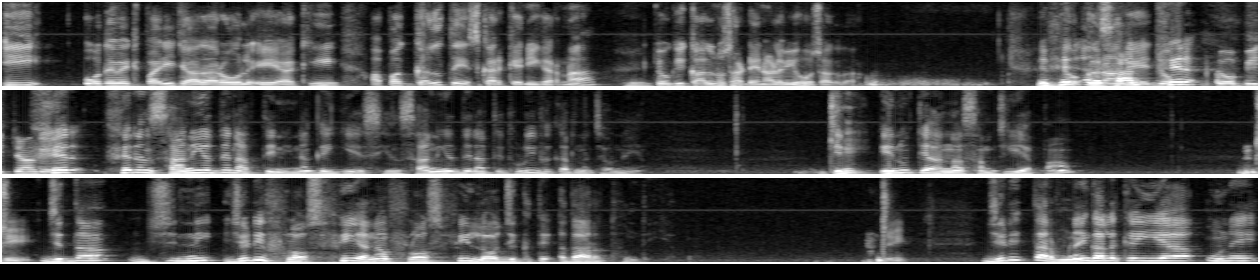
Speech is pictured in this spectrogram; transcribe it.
ਕਿ ਉਹਦੇ ਵਿੱਚ ਭਾਜੀ ਜ਼ਿਆਦਾ ਰੋਲ ਇਹ ਆ ਕਿ ਆਪਾਂ ਗਲਤ ਇਸ ਕਰਕੇ ਨਹੀਂ ਕਰਨਾ ਕਿਉਂਕਿ ਕੱਲ ਨੂੰ ਸਾਡੇ ਨਾਲ ਵੀ ਹੋ ਸਕਦਾ। ਨਹੀਂ ਫਿਰ ਇਨਸਾਨ ਫਿਰ ਜੋ ਬੀਜਾਂਗੇ। ਫਿਰ ਫਿਰ ਇਨਸਾਨੀਅਤ ਦੇ ਨਾਤੇ ਨਹੀਂ ਨਾ ਕਹੀਏ ਅਸੀਂ। ਇਨਸਾਨੀਅਤ ਦੇ ਨਾਤੇ ਥੋੜੀ ਫਿਰ ਕਰਨਾ ਚਾਹੁੰਦੇ ਆ ਜੀ। ਇਹਨੂੰ ਧਿਆਨ ਨਾਲ ਸਮਝੀਏ ਆਪਾਂ। ਜੀ। ਜਿੱਦਾਂ ਜਿੰਨੀ ਜਿਹੜੀ ਫਿਲਾਸਫੀ ਹੈ ਨਾ ਫਿਲਾਸਫੀ ਲੌਜੀਕ ਤੇ ਆਧਾਰਿਤ ਹੁੰਦੀ ਹੈ ਜੀ। ਜਿਹੜੀ ਧਰਮ ਨੇ ਗੱਲ ਕਹੀ ਆ ਉਹਨੇ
